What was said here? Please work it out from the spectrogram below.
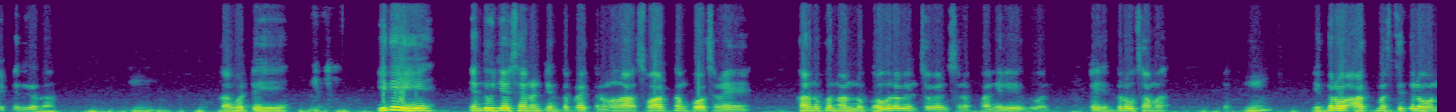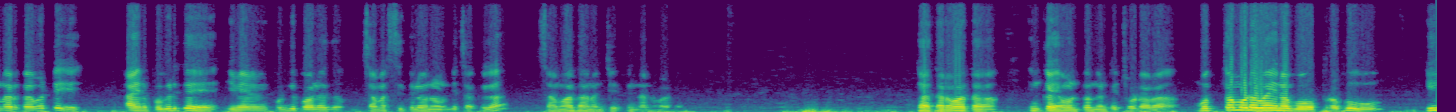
చెప్పింది కదా. కాబట్టి ఇది ఎందుకు చేశానంటే ఇంత ప్రయత్నం నా స్వార్థం కోసమే కనుక నన్ను గౌరవించవలసిన పని లేదు అని. అంటే ఇద్దరు సమ ఇద్దరు ఆత్మస్థితిలో ఉన్నారు కాబట్టి ఆయన పొగిడితే ఇవేమి పొంగిపోలేదు. సమస్థితిలోనే ఉండి చక్కగా సమాధానం చెప్పింది అనమాట ఆ తర్వాత ఇంకా ఏముంటుందంటే చూడరా ఉత్తముడవైన ఓ ప్రభు ఈ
